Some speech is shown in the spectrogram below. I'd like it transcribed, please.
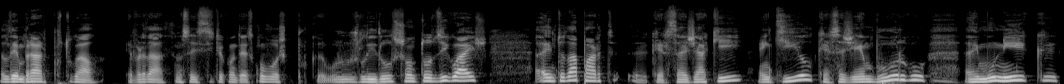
lembrar Portugal. É verdade, não sei se isto acontece convosco, porque os Lidls são todos iguais em toda a parte, quer seja aqui, em Kiel, quer seja em Hamburgo, em Munique,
